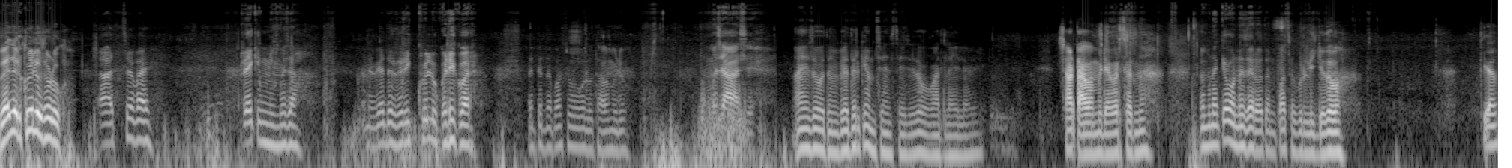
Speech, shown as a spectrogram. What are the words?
વેધર ખુલ્યું થોડુંક. છે ભાઈ. ટ્રેકિંગની મજા. અને વેધર જરીક ખુલ્લું ઘડીક વાર. અત્યારે પાછું ઓલું થવા મળ્યું મજા આવશે અહીંયા જુઓ તમે વેધર કેમ ચેન્જ થઈ છે? જુઓ, વાત લાવી લાવી. સાટા આવવા મળ્યા વરસાદના. હમણાં કેવો નજારો હતો પાછો ભૂલી ગયો તો કેમ?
